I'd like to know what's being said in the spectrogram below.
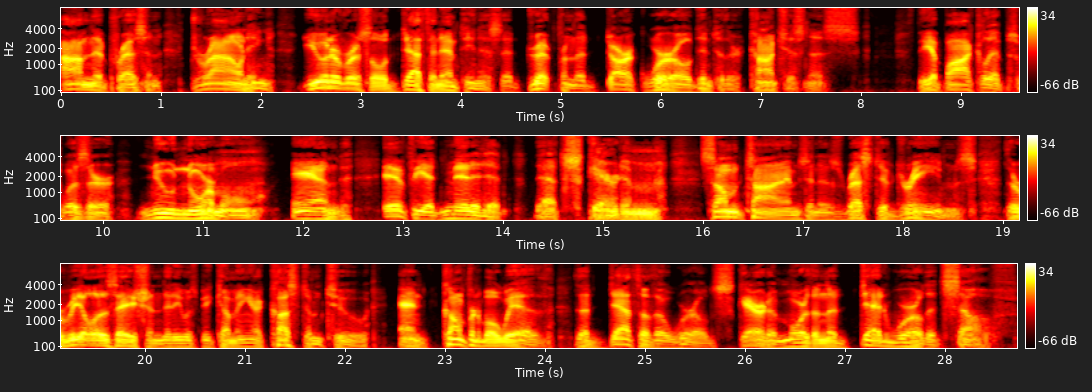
omnipresent, drowning, universal death and emptiness that dripped from the dark world into their consciousness. The apocalypse was their new normal, and if he admitted it, that scared him. Sometimes in his restive dreams, the realization that he was becoming accustomed to and comfortable with the death of the world scared him more than the dead world itself.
